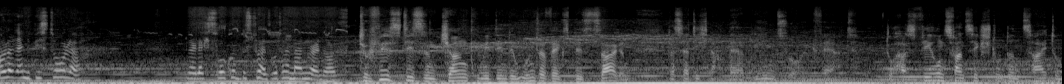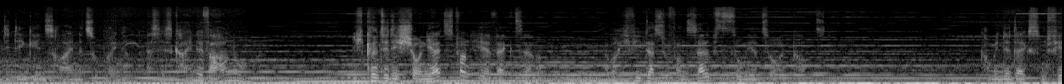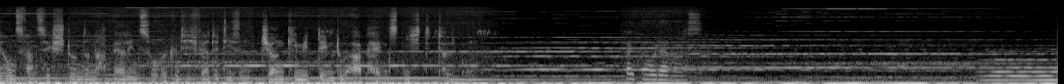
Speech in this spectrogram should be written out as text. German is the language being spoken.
Paul hat eine Pistole. Wenn er gleich zurückkommt, bist du ein toter Mann, Randolph. Du wirst diesem Junkie, mit dem du unterwegs bist, sagen, dass er dich nach Berlin zurückfährt. Du hast 24 Stunden Zeit, um die Dinge ins Reine zu bringen. Das ist keine Warnung. Ich könnte dich schon jetzt von hier wegzerren. Aber ich will, dass du von selbst zu mir zurückkommst. Komm in den nächsten 24 Stunden nach Berlin zurück und ich werde diesen Junkie, mit dem du abhängst, nicht töten. Bei Paul da raus.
